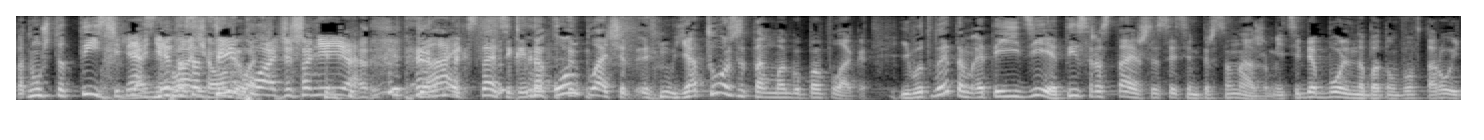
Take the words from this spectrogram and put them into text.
Потому что ты себя Я не Нет, это плачу, ты ассоциируешь. плачешь, а не я. Да, и, кстати, когда он плачет, ну, я тоже там могу поплакать. И вот в этом эта идея. Ты срастаешься с этим персонажем, и тебе больно потом во второй,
